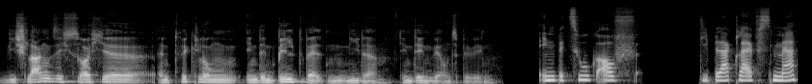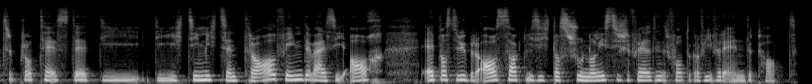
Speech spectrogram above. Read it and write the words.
wie schlagen sich solche Entwicklungen in den Bildwelten nieder, in denen wir uns bewegen? In Bezug auf die Black Lives Matter-Proteste, die, die ich ziemlich zentral finde, weil sie auch etwas darüber aussagt, wie sich das journalistische Feld in der Fotografie verändert hat.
